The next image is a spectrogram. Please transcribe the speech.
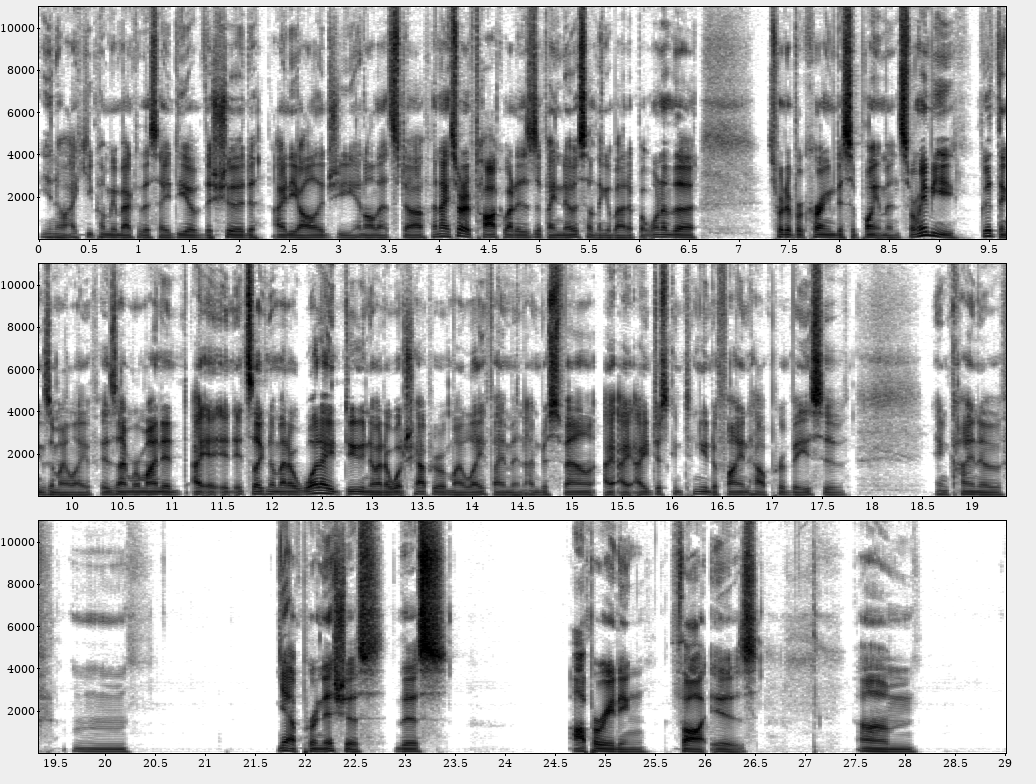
you know, I keep coming back to this idea of the should ideology and all that stuff. And I sort of talk about it as if I know something about it. But one of the sort of recurring disappointments, or maybe good things in my life, is I'm reminded. I it, it's like no matter what I do, no matter what chapter of my life I'm in, I'm just found. I I, I just continue to find how pervasive and kind of. Mm, yeah, pernicious this operating thought is. Um,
